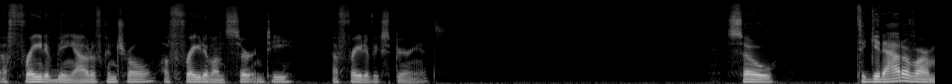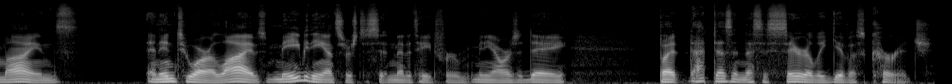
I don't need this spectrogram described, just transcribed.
afraid of being out of control, afraid of uncertainty, afraid of experience. So to get out of our minds and into our lives, maybe the answer is to sit and meditate for many hours a day, but that doesn't necessarily give us courage.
